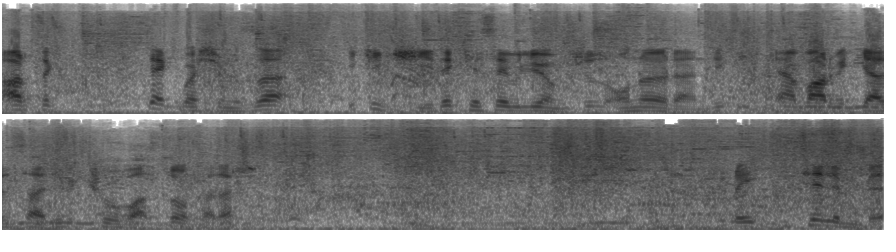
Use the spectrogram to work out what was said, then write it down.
artık tek başımıza iki kişiyi de kesebiliyormuşuz onu öğrendik. Yani Warwick geldi sadece bir Q bastı o kadar. Şurayı itelim bir.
